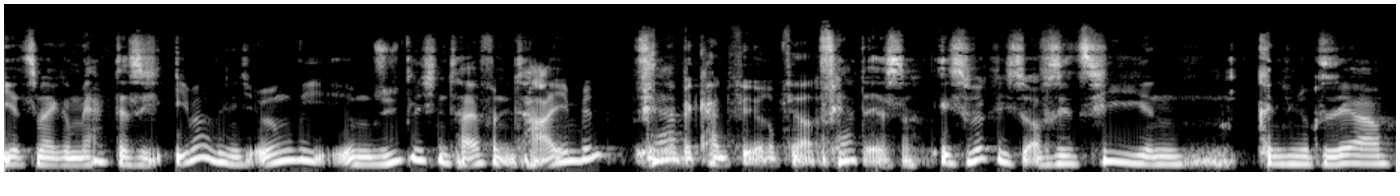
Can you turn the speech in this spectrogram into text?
jetzt mal gemerkt, dass ich immer, wenn ich irgendwie im südlichen Teil von Italien bin, sind ja Pferd, bekannt für ihre Pferde. Pferd esse. Ist wirklich so. Auf Sizilien kann ich mich noch sehr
